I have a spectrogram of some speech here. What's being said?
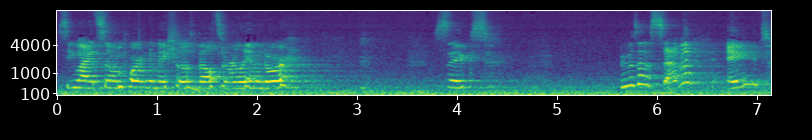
See why it's so important to make sure those belts are really in the door? Six, who was that, seven, eight,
